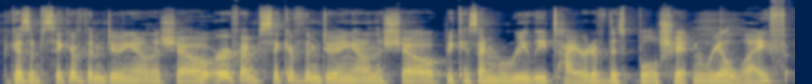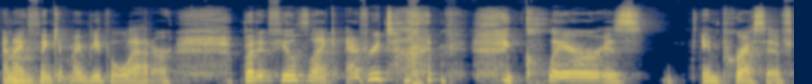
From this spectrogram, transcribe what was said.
because I'm sick of them doing it on the show, or if I'm sick of them doing it on the show because I'm really tired of this bullshit in real life. And I mm. think it might be the latter. But it feels like every time Claire is impressive,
